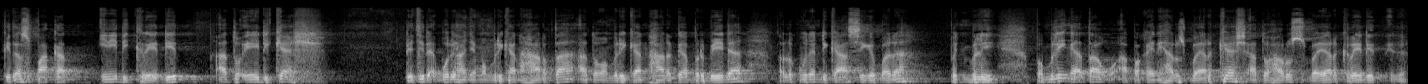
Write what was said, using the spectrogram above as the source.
kita sepakat ini di kredit atau ini di cash. Dia tidak boleh hanya memberikan harta atau memberikan harga berbeda lalu kemudian dikasih kepada pembeli. Pembeli nggak tahu apakah ini harus bayar cash atau harus bayar kredit. Gitu.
